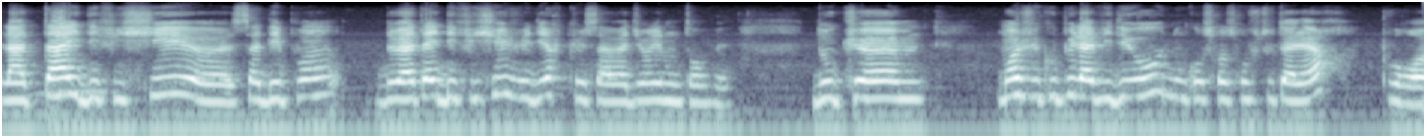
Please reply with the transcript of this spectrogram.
la taille des fichiers, euh, ça dépend de la taille des fichiers. Je vais dire que ça va durer longtemps en fait. Donc euh, moi je vais couper la vidéo. Donc on se retrouve tout à l'heure pour,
